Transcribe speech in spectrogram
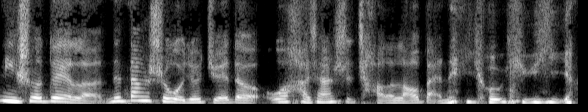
你说对了，那当时我就觉得我好像是炒了老板的 鱿鱼一样，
